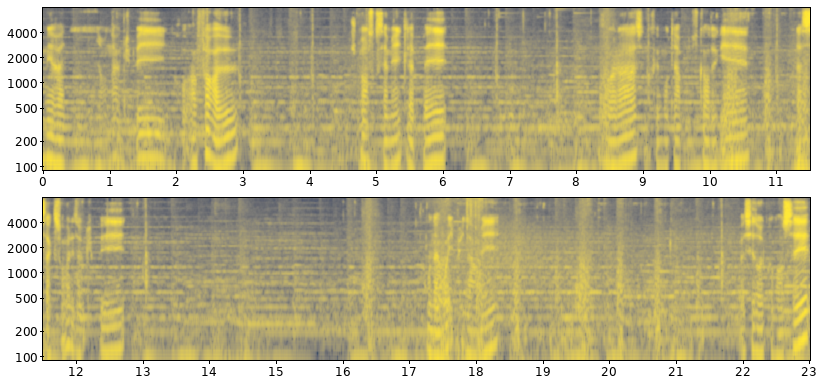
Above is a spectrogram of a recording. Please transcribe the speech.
Poméranie, on a occupé un fort à eux. Je pense que ça mérite la paix. Voilà, ça nous fait monter un peu de score de guerre. La Saxe, on va les occuper. On a wipe une armée. va essayer de recommencer.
